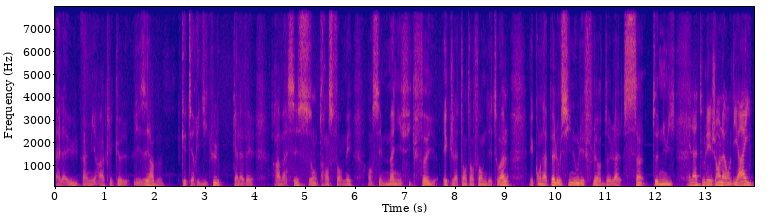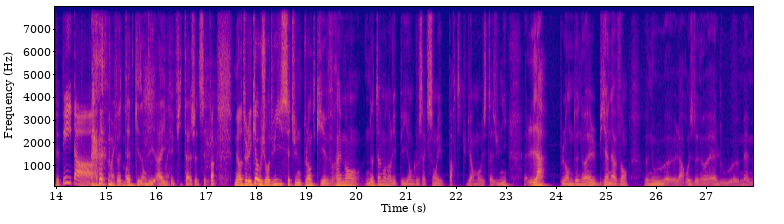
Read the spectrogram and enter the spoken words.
elle a eu un miracle et que les herbes qui étaient ridicules qu'elle avait ramassées sont transformées en ces magnifiques feuilles éclatantes en forme d'étoile et qu'on appelle aussi nous les fleurs de la sainte nuit. Et là, tous les gens, là, on dit Aïe, pépita Ouais, Peut-être bon. qu'ils ont dit ah, Ouais. Pépita, je ne sais pas. Mais en tous les cas, aujourd'hui, c'est une plante qui est vraiment, notamment dans les pays anglo-saxons et particulièrement aux États-Unis, la plante de Noël, bien avant euh, nous, euh, la rose de Noël ou euh, même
